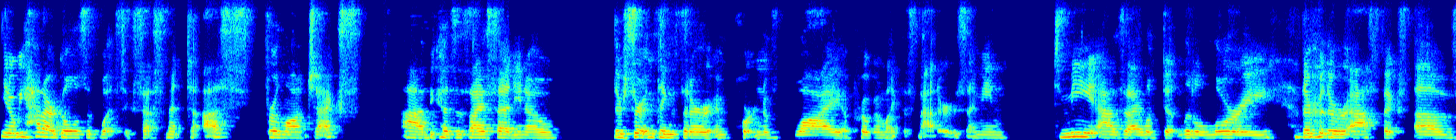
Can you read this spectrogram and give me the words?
you know we had our goals of what success meant to us for launchx uh, because as i said you know there's certain things that are important of why a program like this matters. I mean, to me, as I looked at little Laurie, there, there were aspects of,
